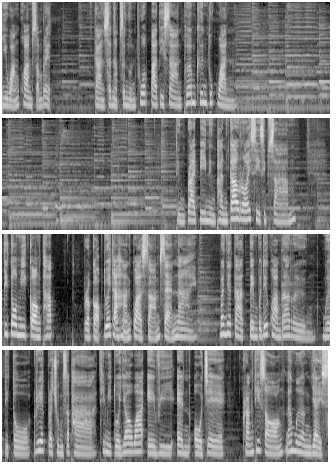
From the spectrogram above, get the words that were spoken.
มีหวังความสำเร็จ การสนับสนุนพวกปาติซานเพิ่มขึ้นทุกวัน ถึงปลายปี 1943 ติโตมีกองทัพ ประกอบด้วยทหารกว่า 3 0 0แสนนาย บรรยากาศเต็มไปด้วยความร่าเริง เมื่อติโตเรียกประชุมสภาที่มีตัวย่อว่า AVNOJ ครั้งที่สองณเมืองใหญ่เซ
